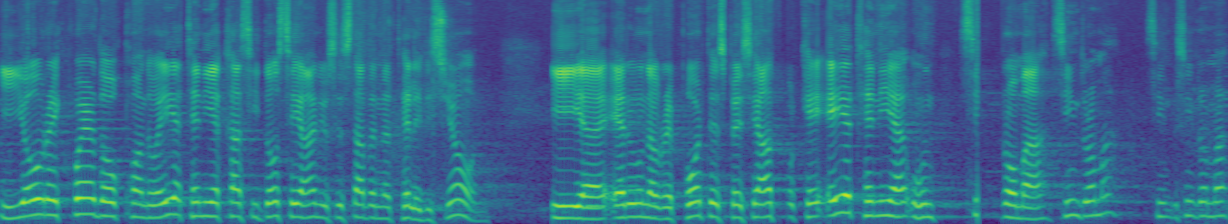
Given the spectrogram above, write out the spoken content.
y yo recuerdo cuando ella tenía casi 12 años, estaba en la televisión y uh, era un reporte especial porque ella tenía un síndrome, síndrome, síndrome,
